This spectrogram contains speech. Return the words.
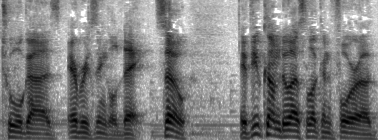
tool guys every single day. So, if you come to us looking for a,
